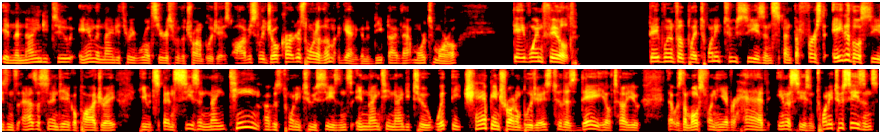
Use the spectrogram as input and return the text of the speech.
in the 92 and the 93 World Series for the Toronto Blue Jays. Obviously, Joe Carter's one of them. Again, going to deep dive that more tomorrow. Dave Winfield. Dave Winfield played 22 seasons, spent the first eight of those seasons as a San Diego Padre. He would spend season 19 of his 22 seasons in 1992 with the champion Toronto Blue Jays. To this day, he'll tell you that was the most fun he ever had in a season. 22 seasons,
